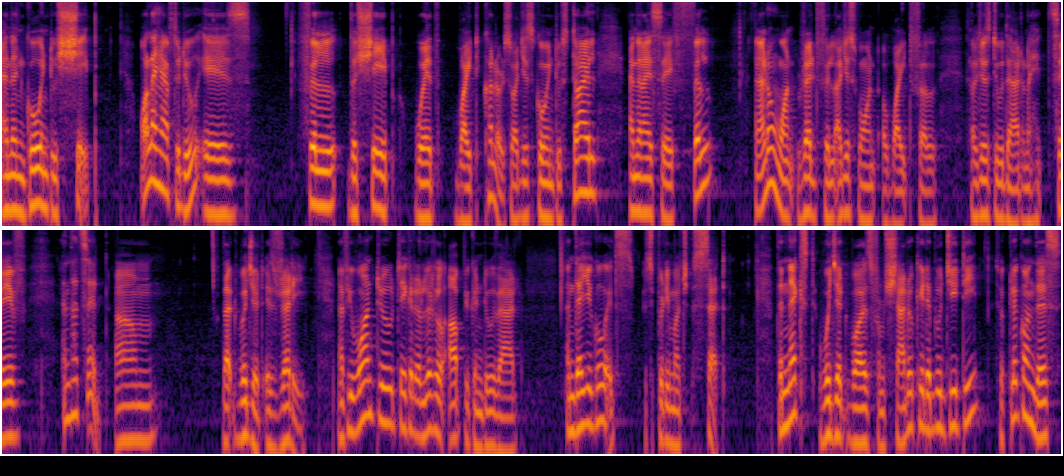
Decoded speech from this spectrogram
and then go into shape. All I have to do is fill the shape with white color. So I just go into style and then I say fill and I don't want red fill. I just want a white fill. So I'll just do that and I hit save and that's it. Um, that widget is ready. Now, if you want to take it a little up, you can do that. And there you go, it's, it's pretty much set. The next widget was from Shadow KWGT. So click on this,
